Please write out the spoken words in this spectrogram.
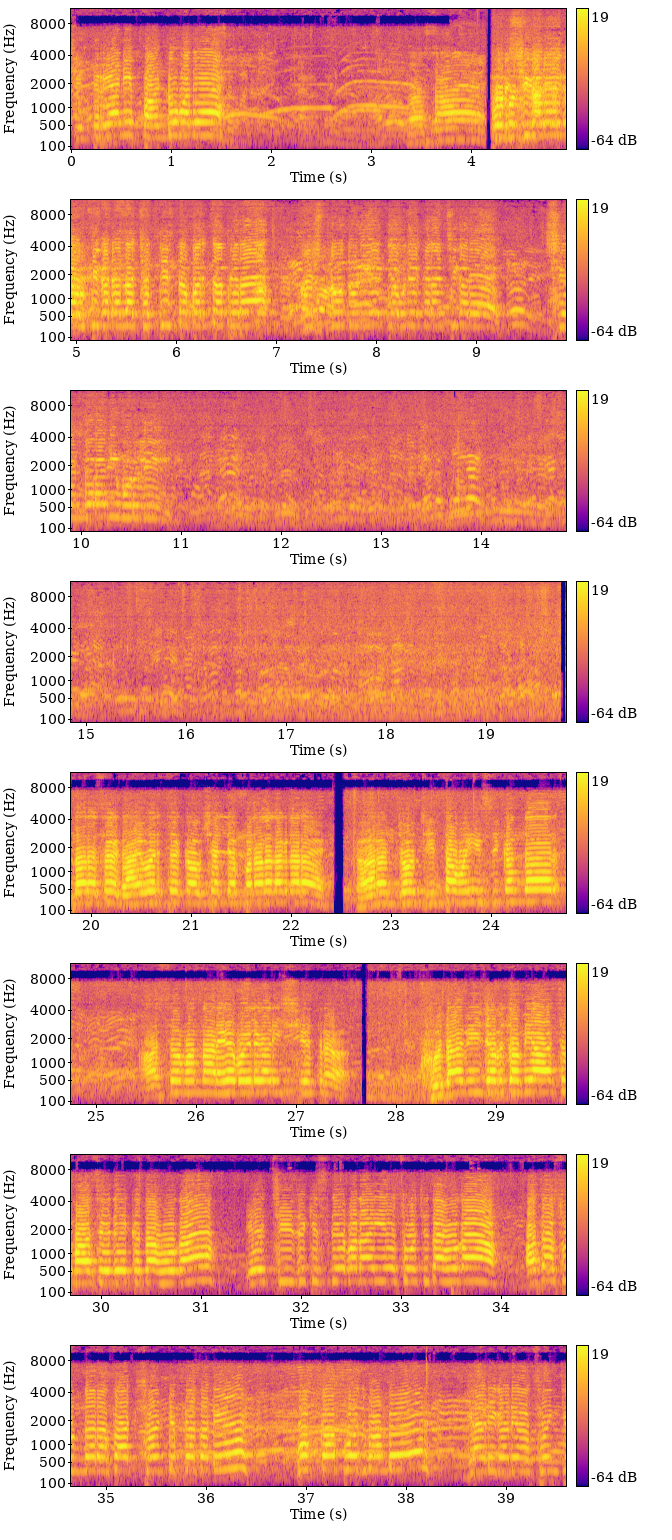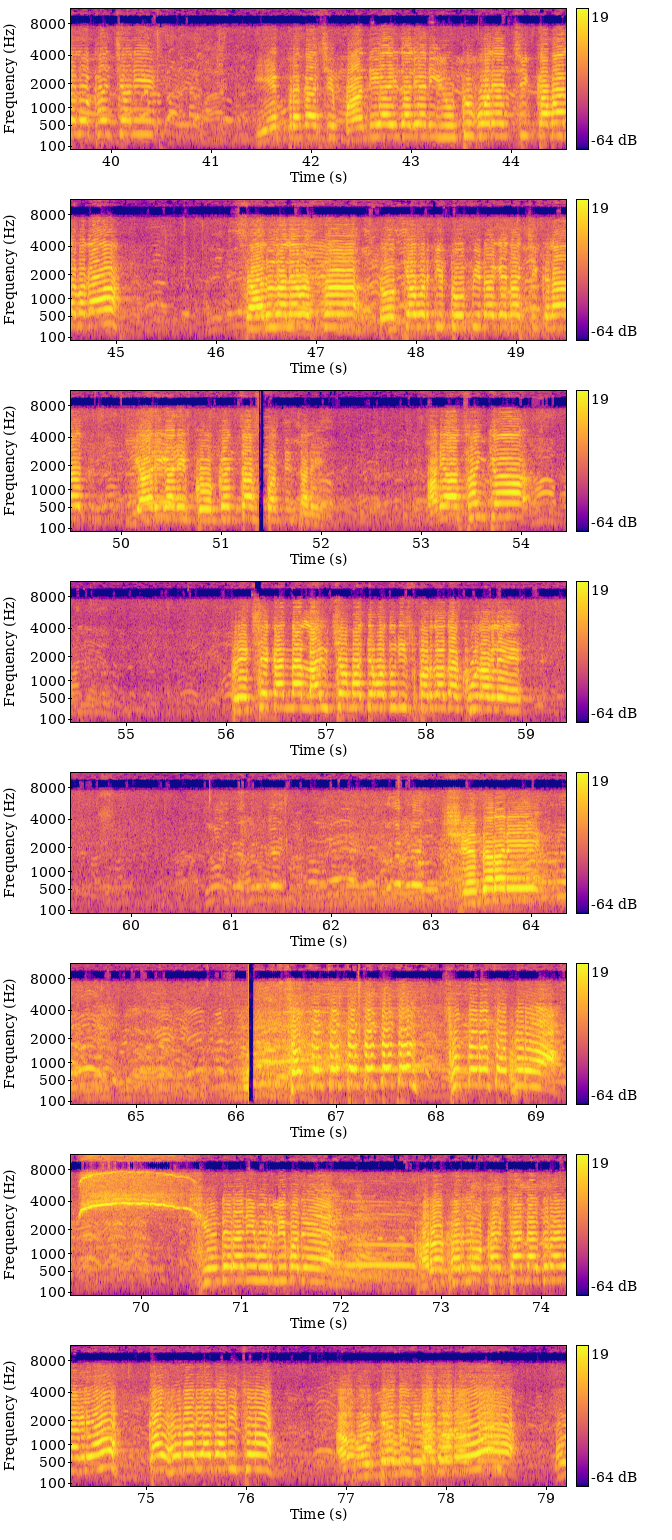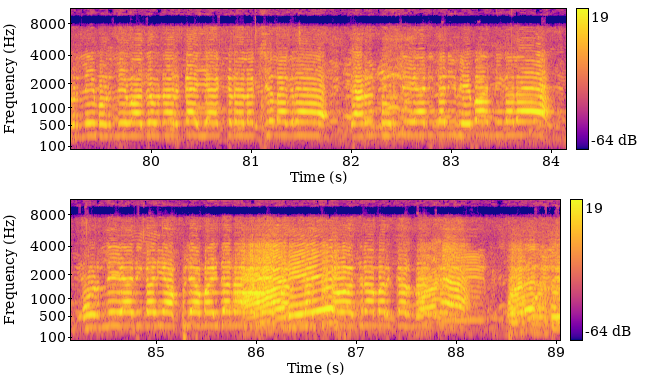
चित्र्यानी आणि पांडू मध्ये पुढची गाडी आहे. गावठी गटाला छत्तीस नंबरचा फेरा. विष्णू दुनिये देवडेकरांची गाडी आहे. शेंदर आणि मुरली. असं ड्रायव्हरचं कौशल्य पणाला लागणार आहे. कारण जो जीता वही सिकंदर असं म्हणणार हे बैलगाडी क्षेत्र. खुदा भी जब जमी आसमा से देखता होगा ये चीज किसने बनाई ये सोचता होगा. असा सुंदर असा क्षण टिपण्यासाठी मुक्काम पोच बांबेड या ठिकाणी असंख्य लोकांची आणि एक प्रकारची मांदी आई झाली आणि युट्यूब वाल्यांची कमाल बघा. चालू झाल्यापासून डोक्यावरती टोपी न घेता चिखलात या ठिकाणी कोकणचा उपस्थित झाले. आणि असंख्य प्रेक्षकांना लाईव्हच्या माध्यमातून ही स्पर्धा दाखवू लागले. शेंदराने चल चल चल चल चल चल चल सुंदर असा फेरा शेंदर आणि मुरलीमध्ये. खरोखर लोकांच्या नजरा लागल्या. काय होणार या गाडीचं? मोठ्या दिसतात म्हणून मुरली मुरली वाजवणार का याकडे लक्ष लागलं. कारण मुरली या ठिकाणी वेबान निघाला. मुरली या ठिकाणी आपल्या मैदानामध्ये वाजनावर करणार का? परंतु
